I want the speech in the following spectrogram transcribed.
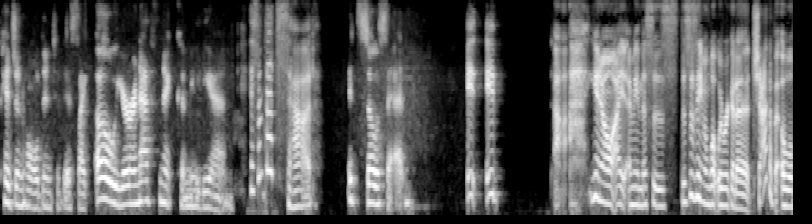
pigeonholed into this like oh you're an ethnic comedian Isn't that sad? it's so sad It it uh, you know, I I mean this is this isn't even what we were going to chat about. Oh, well,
